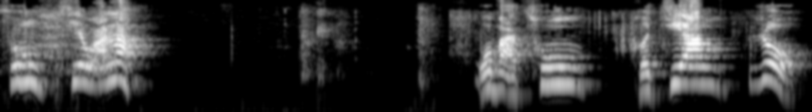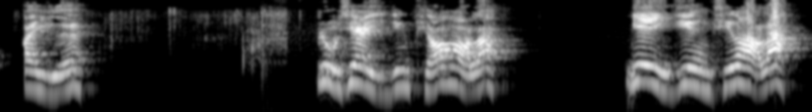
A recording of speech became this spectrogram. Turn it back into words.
葱切完了，我把葱和姜、肉拌匀，肉馅已经调好了，面已经醒好了，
